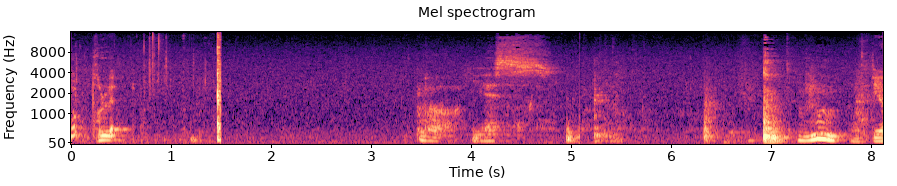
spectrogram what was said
어, 벌레. 어, 예스. 음. 어때요?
